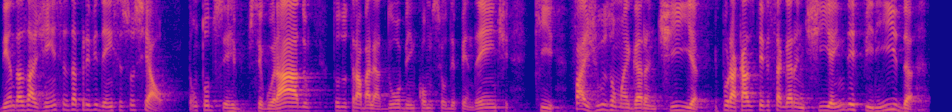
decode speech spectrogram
dentro das agências da Previdência Social. Então, todo segurado, todo trabalhador, bem como seu dependente, que faz jus a uma garantia e por acaso teve essa garantia indeferida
